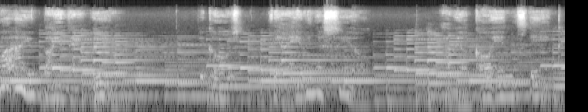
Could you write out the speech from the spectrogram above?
Why are you buying that wheel? Because they are having a sale. I will call him Sting.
